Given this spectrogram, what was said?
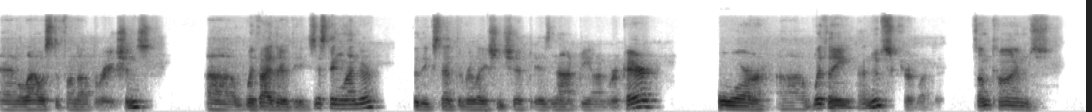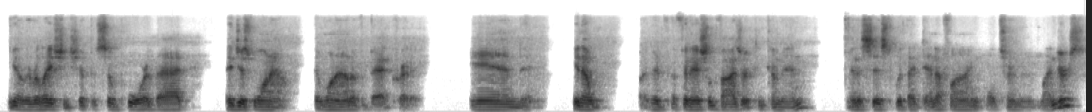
and allow us to fund operations uh, with either the existing lender to the extent the relationship is not beyond repair, or uh, with a, a new secured lender. Sometimes, you know, the relationship is so poor that they just want out. They want out of a bad credit. And, you know, a, a financial advisor can come in and assist with identifying alternative lenders,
